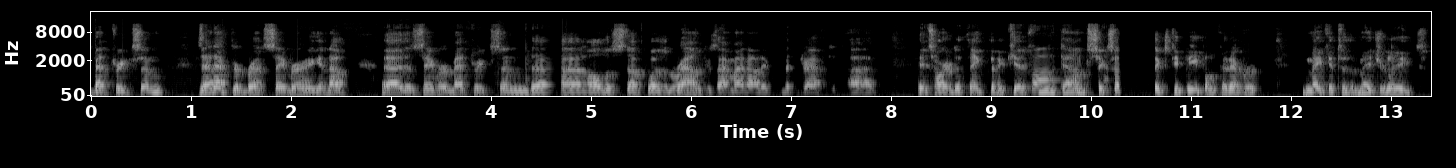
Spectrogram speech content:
metrics and is that after Bret Saberhagen? No, uh, the Sabermetrics and uh, all the stuff wasn't around because I might not have been drafted. Uh, it's hard to think that a kid from a town of 660 people could ever make it to the major leagues.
